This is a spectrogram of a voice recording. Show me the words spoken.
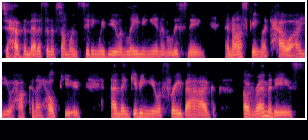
to have the medicine of someone sitting with you and leaning in and listening and asking, like, how are you? How can I help you? And then giving you a free bag of remedies.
